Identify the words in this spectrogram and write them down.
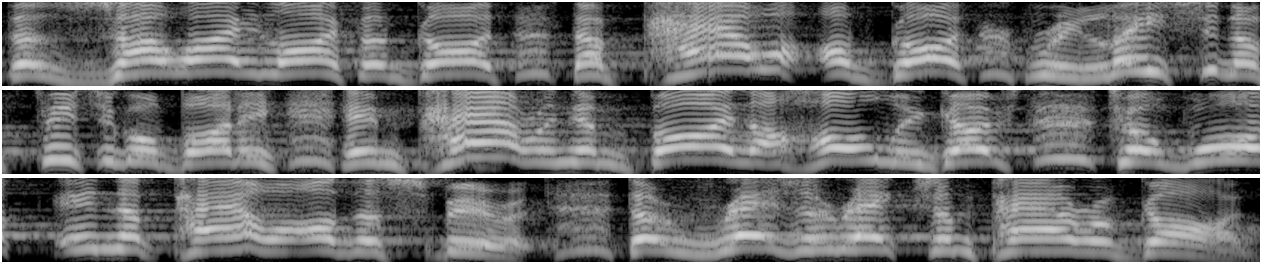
the Zoe life of God, the power of God released in a physical body, empowering them by the Holy Ghost to walk in the power of the Spirit, the resurrection power of God.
